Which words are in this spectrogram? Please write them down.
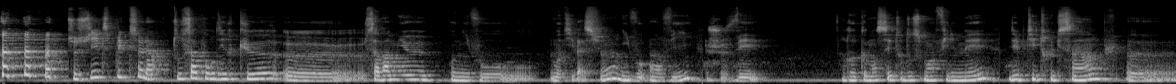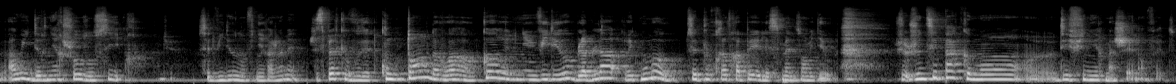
Ceci explique cela. Tout ça pour dire que euh, ça va mieux au niveau motivation, au niveau envie. Je vais recommencer tout doucement à filmer, des petits trucs simples. Euh, Ah oui, dernière chose aussi. Oh. Cette vidéo n'en finira jamais. J'espère que vous êtes contents d'avoir encore une vidéo blabla avec Momo. C'est pour rattraper les semaines sans vidéo. Je, ne sais pas comment euh, définir ma chaîne en fait.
